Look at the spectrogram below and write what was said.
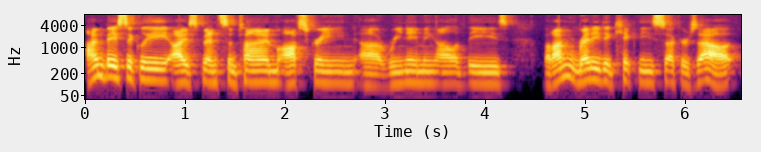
I'm basically I've spent some time off screen uh, renaming all of these, but I'm ready to kick these suckers out.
